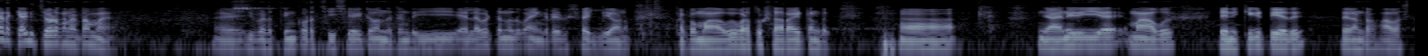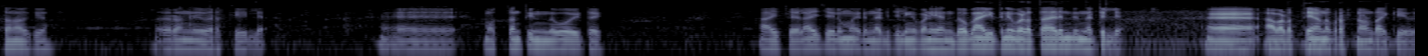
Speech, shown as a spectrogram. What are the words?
ഇടയ്ക്ക് അടിച്ചു കൊടുക്കണം കേട്ടോ അമ്മ. ഇവിടത്തെയും കുറച്ച് ഈശിയായിട്ട് വന്നിട്ടുണ്ട്. ഈ ഇല വെട്ടുന്നത് ഭയങ്കര ഒരു ശല്യമാണ്. അപ്പോൾ മാവ് ഇവിടുത്തെ ഉഷാറായിട്ടുണ്ട് ഞാൻ ഈ മാവ് എനിക്ക് കിട്ടിയത് ഇത് കണ്ടോ? അവസ്ഥ നോക്കിയോ? വേറെ നിവർത്തിയില്ല ഏഹ് മൊത്തം തിന്നു പോയിട്ട് ആഴ്ചയിൽ ആഴ്ചയിലും മരുന്നടിച്ചില്ലെങ്കിൽ പണി. എന്തോ ഭാഗ്യത്തിന് ഇവിടത്തെ ആരും തിന്നിട്ടില്ല. അവിടത്തെയാണ് പ്രശ്നം ഉണ്ടാക്കിയത്.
